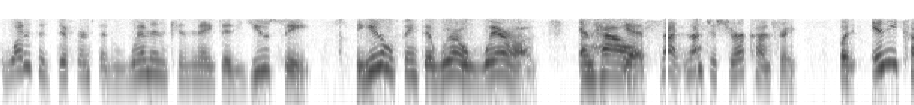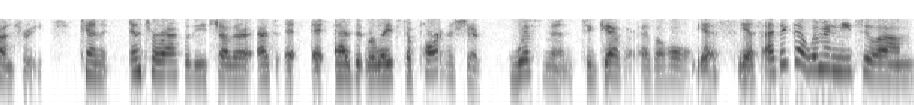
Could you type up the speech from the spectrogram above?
what is the difference that women can make that you see that you don't think that we're aware of, and how yes. not not just your country, but any country can interact with each other as as it relates to partnership with men together as a whole. Yes, yes. I think that women need to um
